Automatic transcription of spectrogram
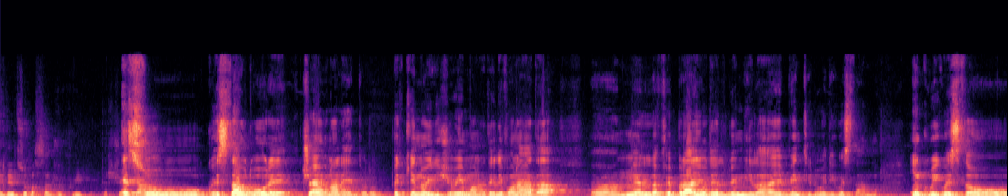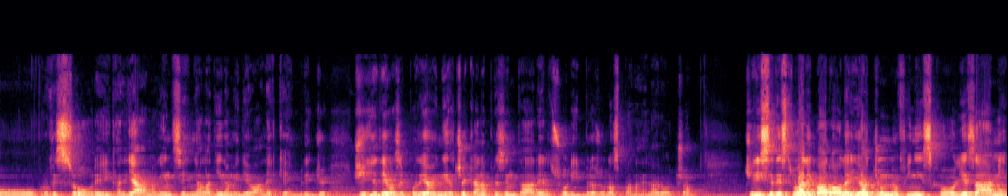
e del suo passaggio qui. E su quest'autore c'è un aneddoto, perché noi ricevemmo una telefonata eh, nel febbraio del 2022 di quest'anno, in cui questo professore italiano che insegna latino medievale a Cambridge ci chiedeva se poteva venire a Ceccano a presentare il suo libro sulla spada nella roccia. Ci disse testuali parole, io a giugno finisco gli esami,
